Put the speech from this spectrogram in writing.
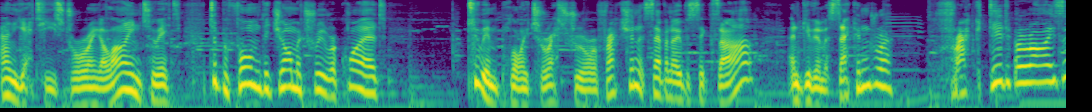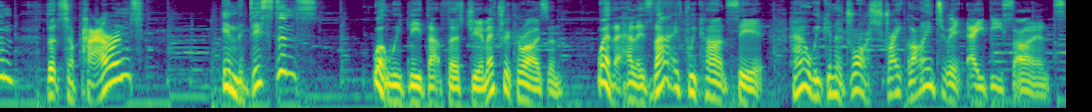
and yet he's drawing a line to it to perform the geometry required to employ terrestrial refraction at 7 over 6r and give him a second refracted horizon that's apparent in the distance? Well, we'd need that first geometric horizon. Where the hell is that if we can't see it? How are we going to draw a straight line to it, AB Science?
